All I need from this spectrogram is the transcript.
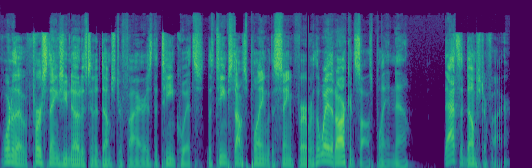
one of the first things you notice in a dumpster fire is the team quits. The team stops playing with the same fervor, the way that Arkansas is playing now. That's a dumpster fire.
